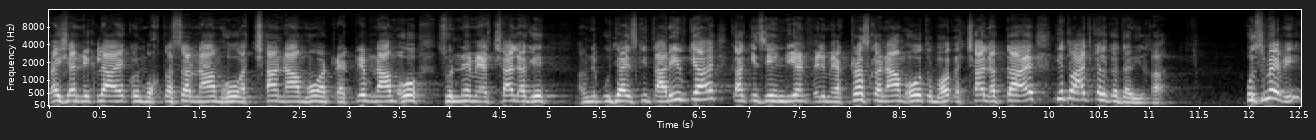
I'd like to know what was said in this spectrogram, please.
फ़ैशन निकला है, कोई मुख्तसर नाम हो अच्छा नाम हो, अट्रैक्टिव नाम हो, सुनने में अच्छा लगे। हमने पूछा, इसकी तारीफ़ क्या है? कहा, किसी इंडियन फ़िल्म एक्ट्रेस का नाम हो तो बहुत अच्छा लगता है। ये तो आजकल का तरीका उसमें भी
